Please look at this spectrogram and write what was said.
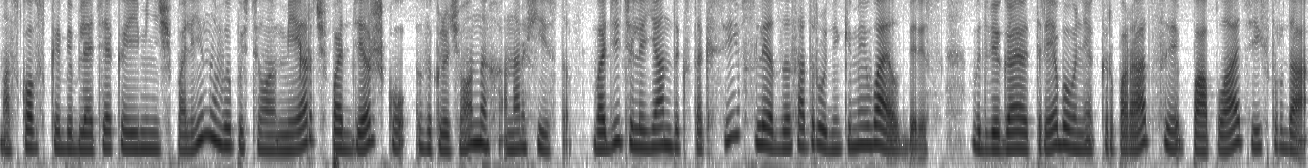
Московская библиотека имени Чаполина выпустила мерч в поддержку заключенных анархистов. Водители Яндекс Такси вслед за сотрудниками Wildberries выдвигают требования к корпорации по оплате их труда.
